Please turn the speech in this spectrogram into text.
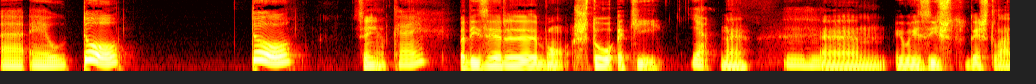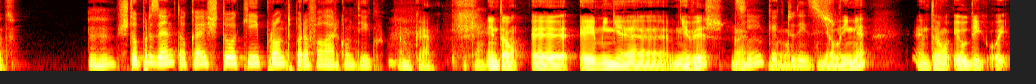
ah, é o tô. Tô, Sim. ok? Para dizer, eh, bom, estou aqui, Yeah. né? Uhum. Um, eu existo deste lado. Uhum. Estou presente, ok? Estou aqui pronto para falar contigo. Ok. Ok. Então, é, é a minha, minha vez, é? Sim, o que é que tu dizes? Minha linha. Então, eu digo, oi,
